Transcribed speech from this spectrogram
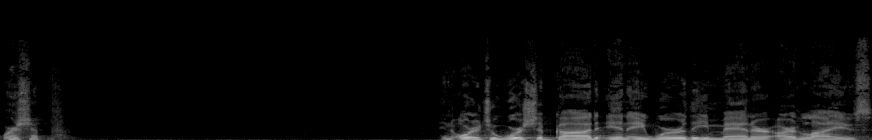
Worship. In order to worship God in a worthy manner, our lives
